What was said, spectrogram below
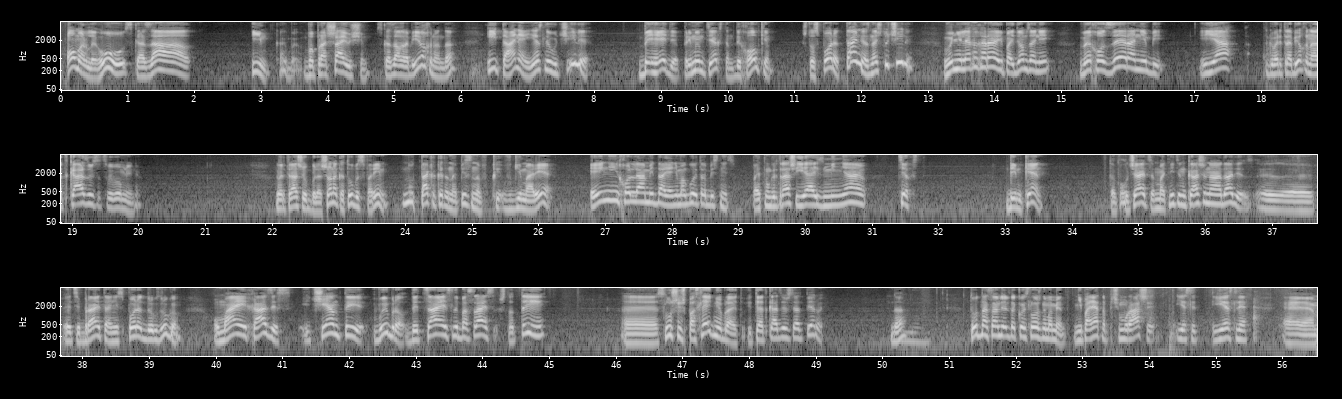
Омар Легу сказал им, как бы, вопрошающим, сказал Раби Йоханан, да, и Таня, если учили Бегеде прямым текстом, Дыхолким, что спорят, Таня, значит, учили. Вы не лехахара и пойдем за ней. Вехозера неби. И я, говорит Раби Йоханан, отказываюсь от своего мнения. Говорит Раши, Балашона Катуба Сфарим. Но так как это написано в, в Гимаре, Эйни холлями, да, я не могу это объяснить. Поэтому, говорит Раши, я изменяю текст. Димкен. То получается, Матнитин Каши на Ададе, э, эти брайты, они спорят друг с другом. У Майи Хазис, и чем ты выбрал, децайс либо срайс, что ты э, слушаешь последнюю брайту, и ты отказываешься от первой. Да? Тут на самом деле такой сложный момент. Непонятно, почему Раши, если, если э,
